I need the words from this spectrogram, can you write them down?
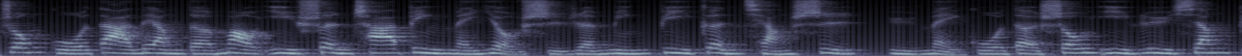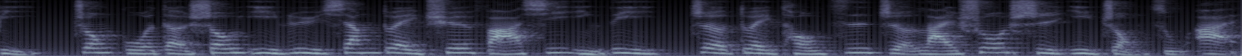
中国大量的贸易顺差并没有使人民币更强势。与美国的收益率相比，中国的收益率相对缺乏吸引力，这对投资者来说是一种阻碍，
